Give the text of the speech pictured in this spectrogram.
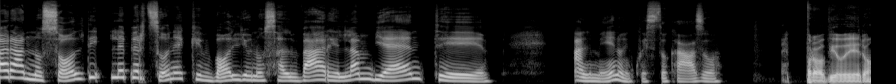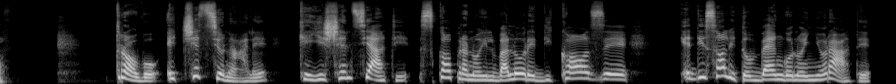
Faranno soldi le persone che vogliono salvare l'ambiente, almeno in questo caso. È proprio vero. Trovo eccezionale che gli scienziati scoprano il valore di cose che di solito vengono ignorate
